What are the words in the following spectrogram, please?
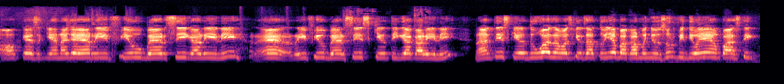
Oke, sekian aja ya review versi kali ini. Eh, review versi skill 3 kali ini. Nanti skill 2 sama skill satunya bakal menyusul videonya yang pasti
